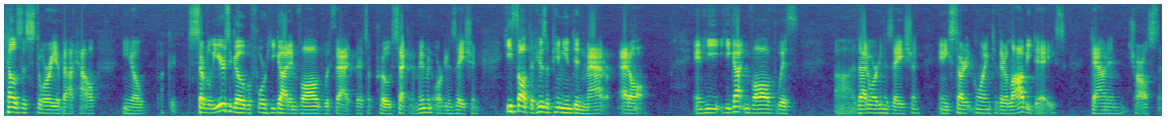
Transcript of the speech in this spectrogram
tells this story about how you know several years ago before he got involved with that that's a pro second amendment organization he thought that his opinion didn't matter at all. And he he got involved with uh, that organization and he started going to their lobby days down in Charleston.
